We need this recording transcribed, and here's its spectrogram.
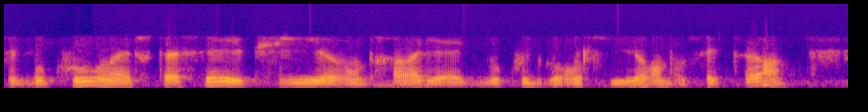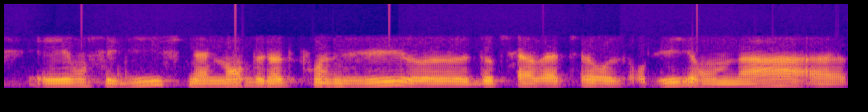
c'est beaucoup, ouais, tout à fait. Et puis, euh, on travaille avec beaucoup de grands clients dans le secteur. Et on s'est dit, finalement, de notre point de vue euh, d'observateur aujourd'hui, on a euh,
